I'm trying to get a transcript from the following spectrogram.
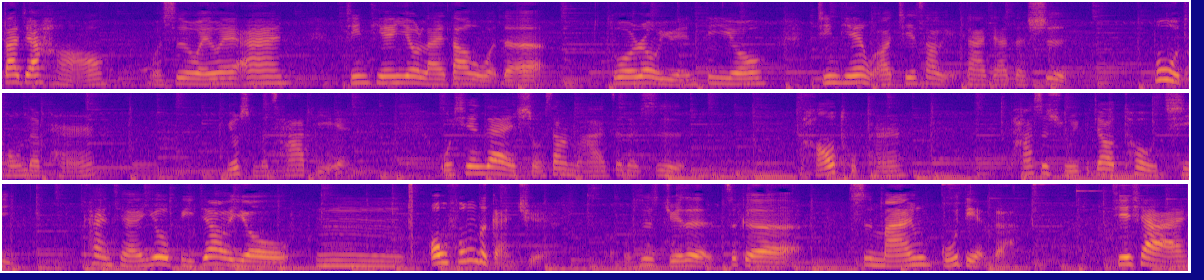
大家好，我是维维安，今天又来到我的多肉园地哦。今天我要介绍给大家的是不同的盆儿有什么差别。我现在手上拿的这个是陶土盆儿，它是属于比较透气，看起来又比较有嗯欧风的感觉。我是觉得这个是蛮古典的。接下来。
